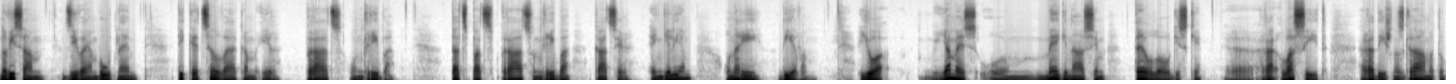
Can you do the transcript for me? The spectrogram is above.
no visām dzīvajām būtnēm tikai cilvēkam ir prāts un griba. Tāds pats prāts un griba, kāds ir eņģeļiem un arī Dievam. Jo, ja mēs um, mēģināsim teologiski uh, ra lasīt radīšanas grāmatu,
